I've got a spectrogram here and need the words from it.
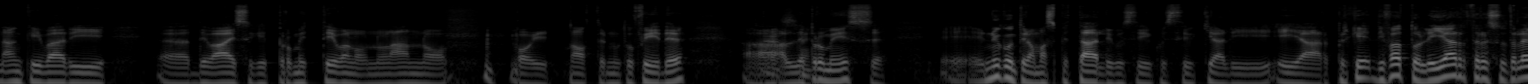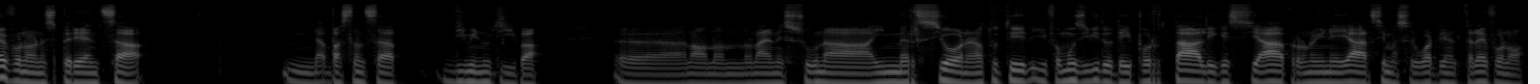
anche i vari eh, device che promettevano non hanno poi no, tenuto fede a- Eh, alle sì. promesse. E noi continuiamo a aspettarli questi, questi occhiali AR perché di fatto l'AR attraverso telefono è un'esperienza mh, abbastanza diminutiva. Eh, no, non, non hai nessuna immersione. no? Tutti i famosi video dei portali che si aprono in AR, sì, ma se lo guardi nel telefono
